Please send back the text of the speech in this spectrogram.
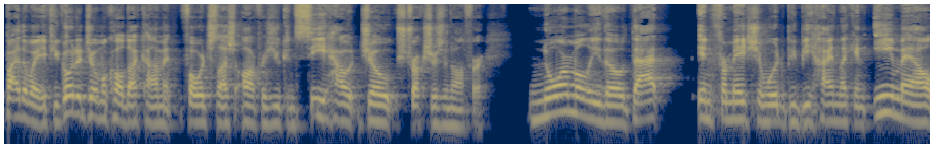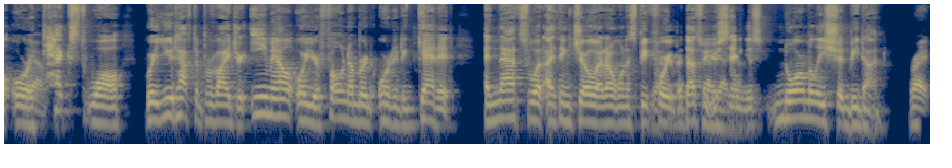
by the way, if you go to joemccall.com at forward slash offers, you can see how Joe structures an offer. Normally, though, that information would be behind like an email or Yeah. a text wall where you'd have to provide your email or your phone number in order to get it. And that's what I think, Joe, I don't want to speak for you, but that's what Yeah, you're yeah, saying is normally should be done. Right.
